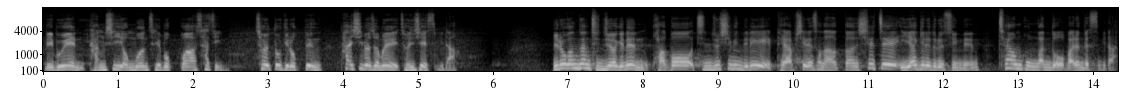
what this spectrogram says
내부엔 당시 영무원 제복과 사진, 철도 기록 등 80여 점을 전시했습니다. 1호 광장 진주역에는 과거 진주 시민들이 대합실에서 나왔던 실제 이야기를 들을 수 있는 체험 공간도 마련됐습니다.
